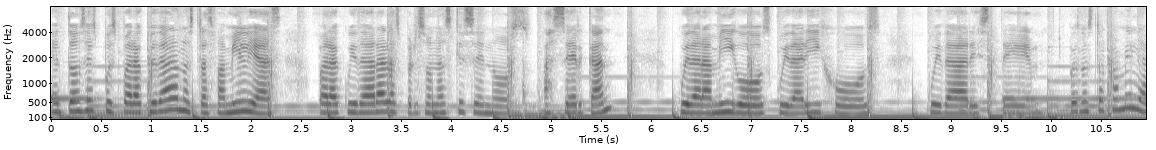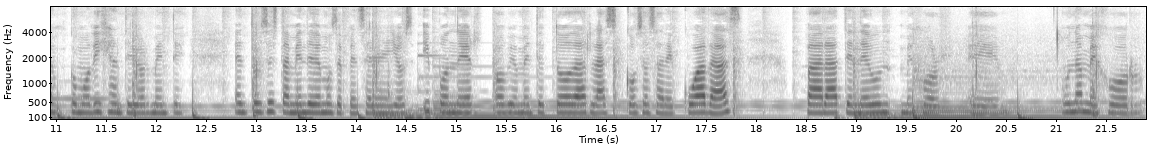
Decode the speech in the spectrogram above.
entonces pues para cuidar a nuestras familias para cuidar a las personas que se nos acercan cuidar amigos, cuidar hijos, cuidar este pues nuestra familia, como dije anteriormente. Entonces también debemos de pensar en ellos y poner obviamente todas las cosas adecuadas para tener un mejor eh, una mejor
